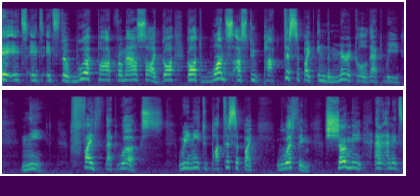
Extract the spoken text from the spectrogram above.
It's, it's, it's the work part from our side. God, God wants us to participate in the miracle that we need. Faith that works. We need to participate with Him. Show me, and, and it's,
